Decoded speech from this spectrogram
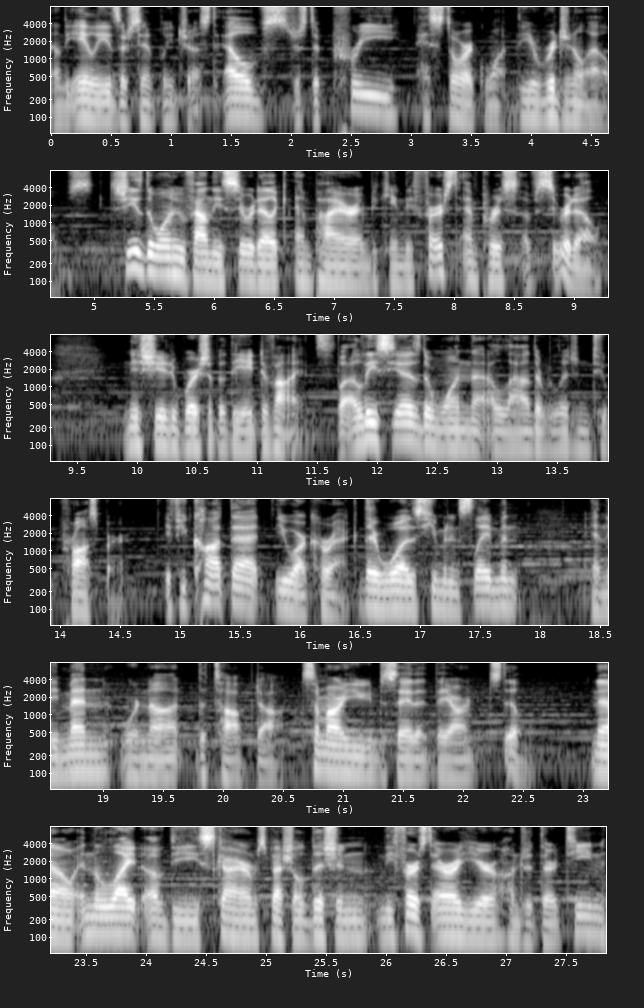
Now, the Ayleids are simply just elves, just a prehistoric one, the original elves. She is the one who found the Cyrodiilic Empire and became the first Empress of Cyrodiil, initiated worship of the Eight Divines. But Alessia is the one that allowed the religion to prosper. If you caught that, you are correct. There was human enslavement, and the men were not the top dog. Some argue to say that they aren't still. Now, in the light of the Skyrim Special Edition, the First Era year 113,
